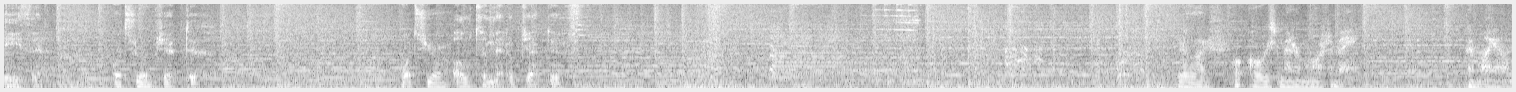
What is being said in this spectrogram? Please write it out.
Ethan, what's your objective? What's your ultimate objective? Your life will always matter more to me than my own.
